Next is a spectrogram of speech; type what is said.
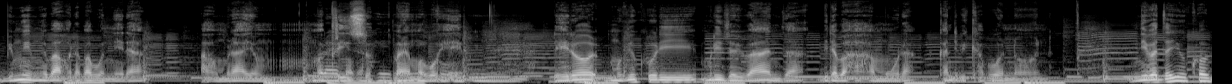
bimwe bimwe bahora babonera aho muri ayo mapurizo bari amabohero rero mu by'ukuri muri ibyo bibanza birabahahamura kandi bikabonona nibaza yuko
